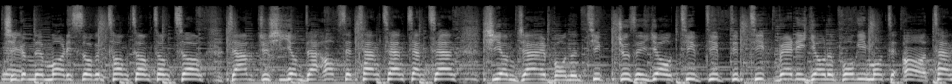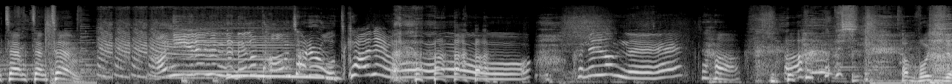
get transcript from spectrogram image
네. 지금 내 머릿속은 텅텅텅텅. 다음 주 시험 다 없애 탕탕탕탕. 시험 잘 보는 팁 주세요. 팁, 팁, 팁, 팁. 라디오는 포기 못해. 어, 탕탕탕탕. 아니, 이랬는데 내가 다음 차례를 어떻게 하냐고. 큰일 났네. 자. 아. 한번 보시죠.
